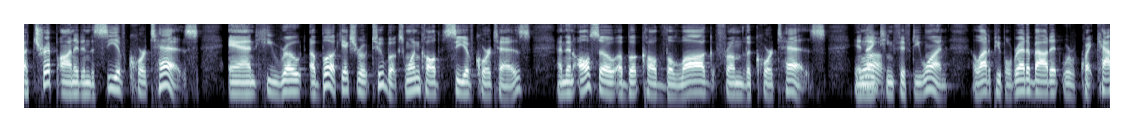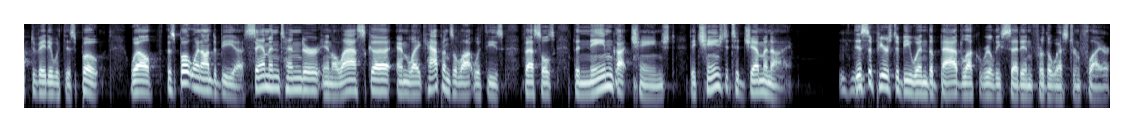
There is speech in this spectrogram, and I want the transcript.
a trip on it in the Sea of Cortez. And he wrote a book. He actually wrote two books one called Sea of Cortez, and then also a book called The Log from the Cortez in Whoa. 1951. A lot of people read about it, were quite captivated with this boat. Well, this boat went on to be a salmon tender in Alaska, and like happens a lot with these vessels, the name got changed. They changed it to Gemini. Mm-hmm. This appears to be when the bad luck really set in for the Western Flyer.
